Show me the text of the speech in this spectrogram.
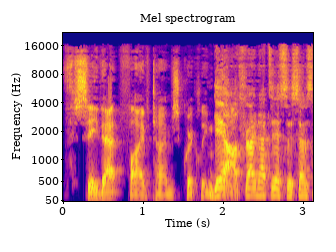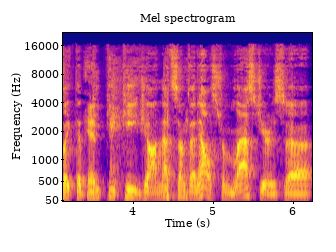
Say that five times quickly. Yeah, I'll try not to. This sounds like the and, PPP, John. That's something else from last year's uh,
